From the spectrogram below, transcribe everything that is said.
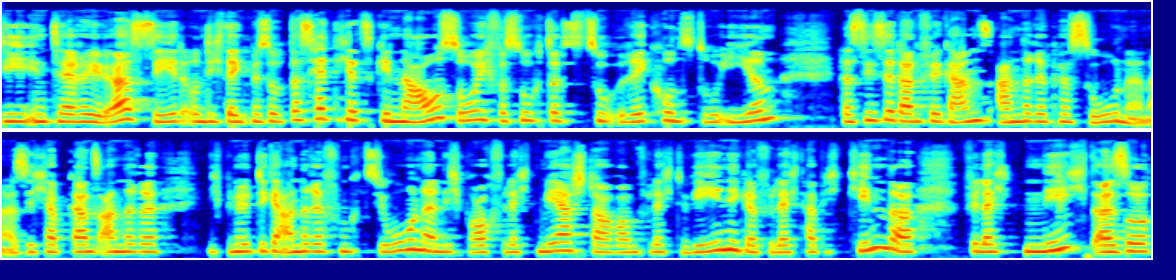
die Interieurs sehe und ich denke mir so, das hätte ich jetzt genau so, ich versuche das zu rekonstruieren, das ist ja dann für ganz andere Personen. Also ich habe ganz andere, ich benötige andere Funktionen, ich brauche vielleicht mehr Stauraum, vielleicht weniger, vielleicht habe ich Kinder, vielleicht nicht. Also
